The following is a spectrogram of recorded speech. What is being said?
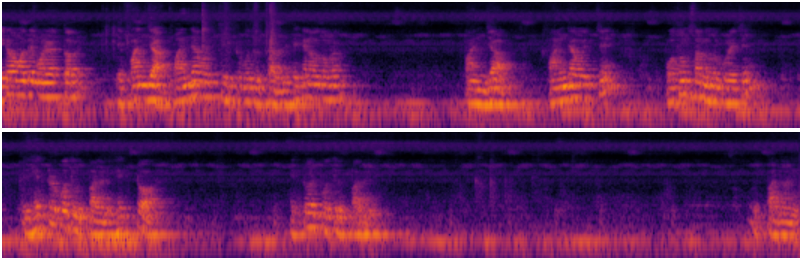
এটাও আমাদের মনে রাখতে হবে যে পাঞ্জাব পাঞ্জাব হচ্ছে হেক্টর প্রতি উৎপাদনে। দেখে নাও তোমরা। পাঞ্জাব পাঞ্জাব হচ্ছে প্রথম স্থান দখল করেছে হেক্টর প্রতি উৎপাদনে, হেক্টর হেক্টর প্রতি উৎপাদনে। উৎপাদনে।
